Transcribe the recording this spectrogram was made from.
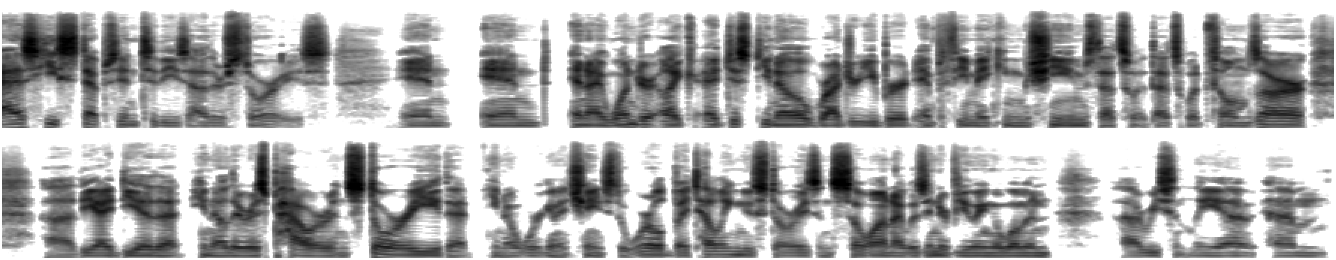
as he steps into these other stories, and and and I wonder, like, I just you know, Roger Ebert, empathy making machines. That's what that's what films are. Uh, the idea that you know there is power in story, that you know we're going to change the world by telling new stories, and so on. I was interviewing a woman uh, recently, uh, um,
